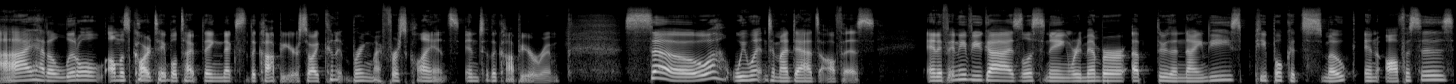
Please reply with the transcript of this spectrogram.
I had a little almost card table type thing next to the copier, so I couldn't bring my first clients into the copier room. So we went into my dad's office. And if any of you guys listening remember up through the 90s, people could smoke in offices.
